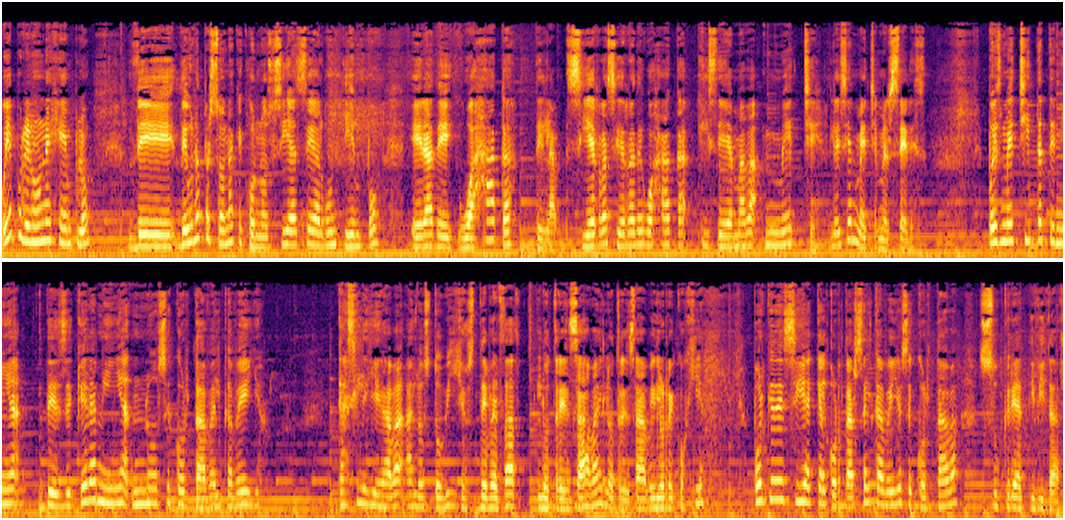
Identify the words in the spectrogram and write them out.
Voy a poner un ejemplo de, una persona que conocí hace algún tiempo, era de Oaxaca, de la Sierra, Sierra de Oaxaca, y se llamaba Meche, le decían Meche, Mercedes. Pues Mechita tenía, desde que era niña, no se cortaba el cabello. Casi le llegaba a los tobillos, de verdad, lo trenzaba y lo trenzaba y lo recogía, porque decía que al cortarse el cabello se cortaba su creatividad.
